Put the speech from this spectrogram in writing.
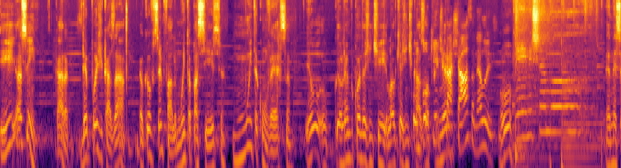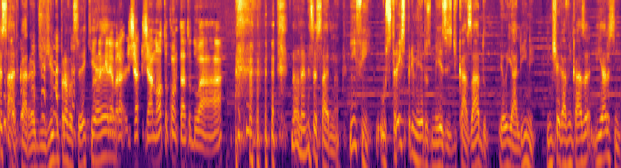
E assim, cara, depois de casar, é o que eu sempre falo, muita paciência, muita conversa. Eu, eu lembro quando a gente, logo que a gente Um casou, a pouquinho primeira. de cachaça, né, Luiz? Oh, Quem me chamou? é necessário, cara. Eu digo pra você que Manda é. abra- Já, já anota o contato do AA. Não, não é necessário, não. Enfim, os três primeiros meses de casado, eu e a Aline, a gente chegava em casa e era assim.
